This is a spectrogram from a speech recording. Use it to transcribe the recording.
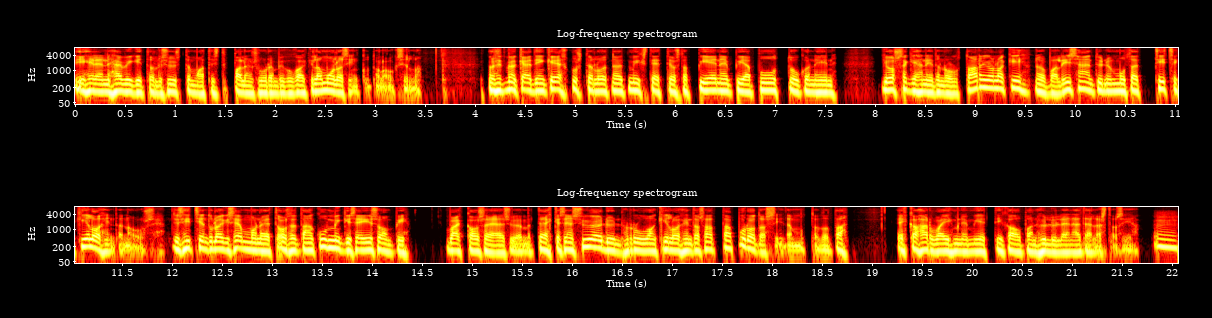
niin heille ne hävikit oli systemaattisesti paljon suurempi kuin kaikilla muilla sinkkutalouksilla. No sitten me käytiin keskustelua, että, no, että miksi te ette osta pienempiä, puuttuuko, niin jossakinhan niitä on ollut tarjollakin, ne on vaan lisääntynyt, mutta sitten se kilohinta nousee. Ja sitten siinä tuleekin semmoinen, että ostetaan kumminkin se isompi vaikka osa jää syömättä. Ehkä sen syödyn ruoan kilohinta saattaa pudota siitä, mutta tota, ehkä harva ihminen miettii kaupan hyllyllä enää tällaista asiaa. Mm.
